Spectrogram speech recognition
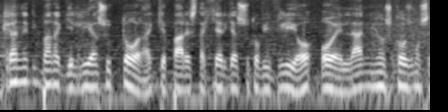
Κάνε την παραγγελία σου τώρα και πάρε στα χέρια σου το βιβλίο «Ο Ελάνιος Κόσμος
